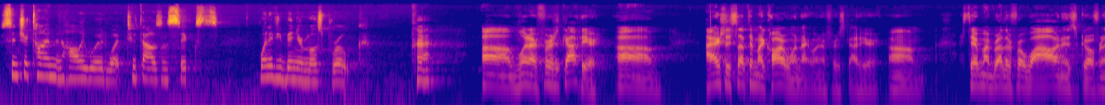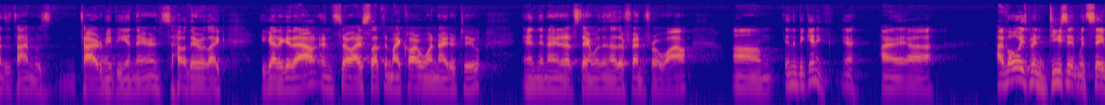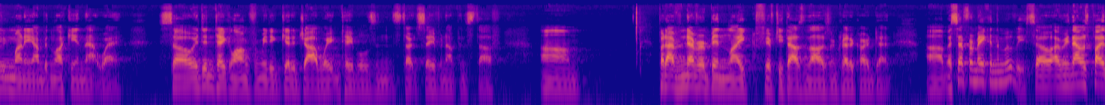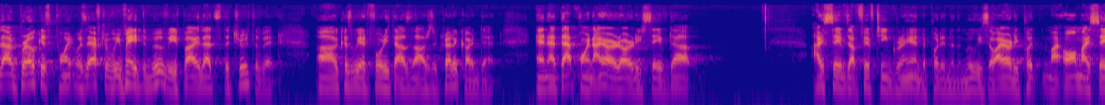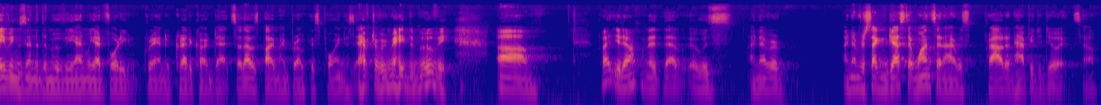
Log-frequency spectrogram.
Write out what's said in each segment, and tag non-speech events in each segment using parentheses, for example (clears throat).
Since your time in Hollywood, what 2006? When have you been your most broke? (laughs) um, when I first got here. Um, I actually slept in my car one night when I first got here. Um, I stayed with my brother for a while, and his girlfriend at the time was tired of me being there, and (laughs) so they were like, "You got to get out." And so I slept in my car one night or two, and then I ended up staying with another friend for a while. Um, in the beginning, yeah, I uh, I've always been decent with saving money. I've been lucky in that way. So it didn't take long for me to get a job waiting tables and start saving up and stuff. Um, but I've never been like fifty thousand dollars in credit card debt, um, except for making the movie. So I mean, that was probably our brokest point was after we (laughs) made the movie. Probably that's the truth of it, because uh, we had forty thousand dollars of credit card debt, and at that point I had already saved up I saved up 15 grand to put into the movie. So I already put my all my savings into the movie, and we had 40 grand of credit card debt. So that was probably my brokest point is (laughs) after we made the movie. Um, but you know, it, that, it was I never I never second guessed it once, and I was proud and happy to do it. So.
